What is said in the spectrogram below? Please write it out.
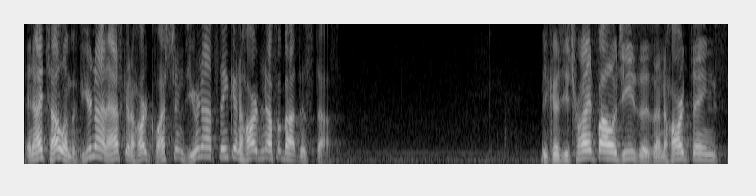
And I tell them, if you're not asking hard questions, you're not thinking hard enough about this stuff. Because you try and follow Jesus, and hard things,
